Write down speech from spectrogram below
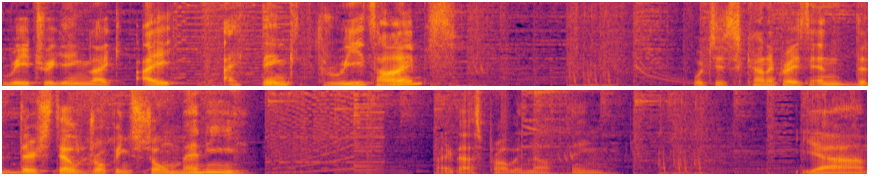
retriggering like I I think three times which is kind of crazy. And th they're still dropping so many. Like, that's probably nothing. Yeah.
